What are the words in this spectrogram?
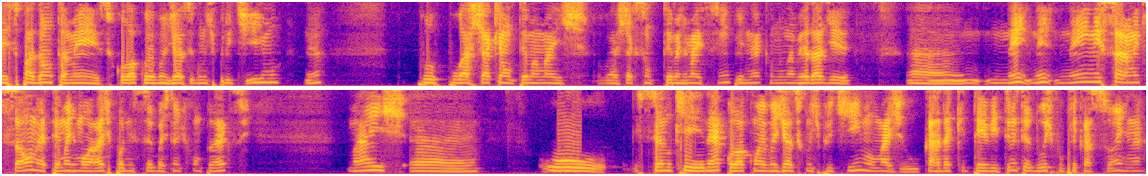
é esse padrão também, se coloca o Evangelho segundo o Espiritismo, né? Por, por, achar que é um tema mais. achar que são temas mais simples, né? Que na verdade uh, nem, nem, nem, necessariamente são, né? Temas morais podem ser bastante complexos. Mas uh, o, sendo que né, colocam o Evangelho segundo o Espiritismo, mas o Kardec teve 32 publicações, né?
